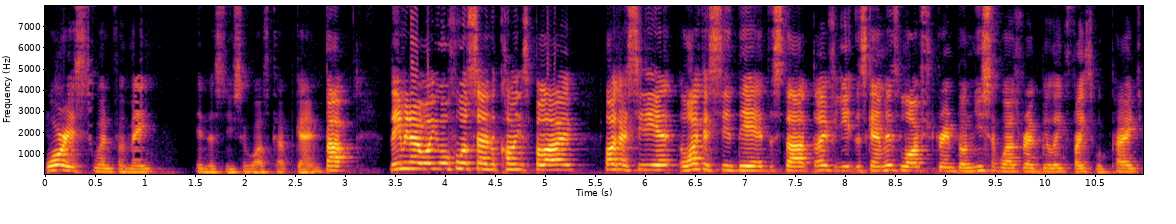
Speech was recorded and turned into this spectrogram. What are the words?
Warriors to win for me in this New South Wales Cup game. But let me know what your thoughts are in the comments below. Like I said, like I said there at the start, don't forget this game is live streamed on New South Wales Rugby League Facebook page.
